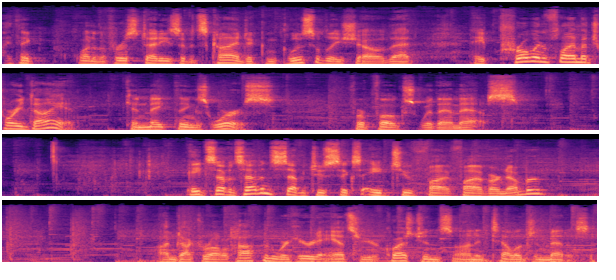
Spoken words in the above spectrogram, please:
I think one of the first studies of its kind to conclusively show that a pro inflammatory diet can make things worse for folks with MS. 877 726 8255, our number. I'm Dr. Ronald Hoffman. We're here to answer your questions on intelligent medicine.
